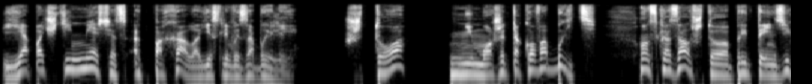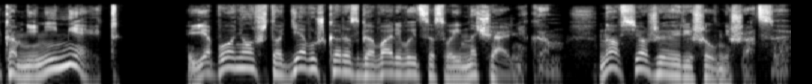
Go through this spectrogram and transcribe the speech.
Я почти месяц отпахала, если вы забыли». «Что? Не может такого быть. Он сказал, что претензий ко мне не имеет». Я понял, что девушка разговаривает со своим начальником, но все же решил вмешаться.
